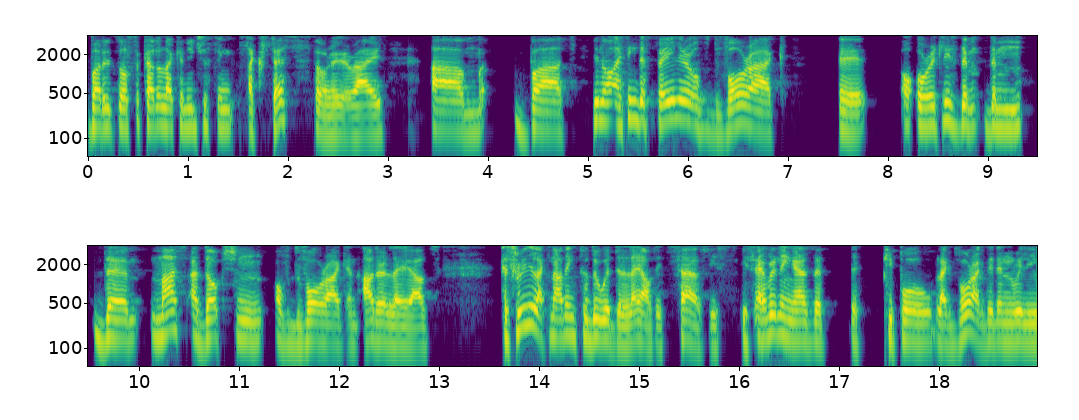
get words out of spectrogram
but it's also kind of like an interesting success story, right? Um, but you know, I think the failure of Dvorak, uh, or at least the, the the mass adoption of Dvorak and other layouts, has really like nothing to do with the layout itself. Is is everything else that that people like Dvorak didn't really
